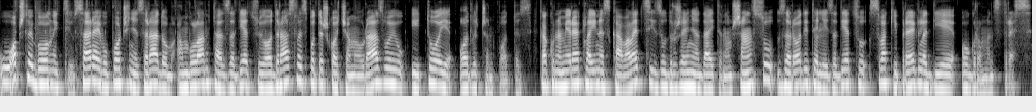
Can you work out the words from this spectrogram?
u opštoj bolnici u Sarajevu počinje sa radom ambulanta za djecu i odrasle s poteškoćama u razvoju i to je odličan potez. Kako nam je rekla Ines Kavalec iz udruženja Dajte nam šansu, za roditelje i za djecu svaki pregled je ogroman stres.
